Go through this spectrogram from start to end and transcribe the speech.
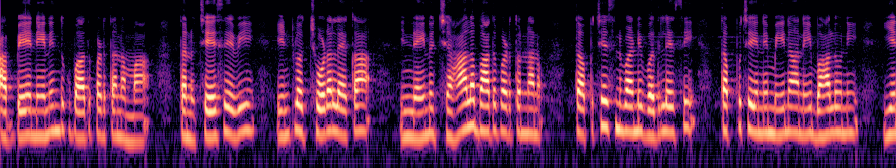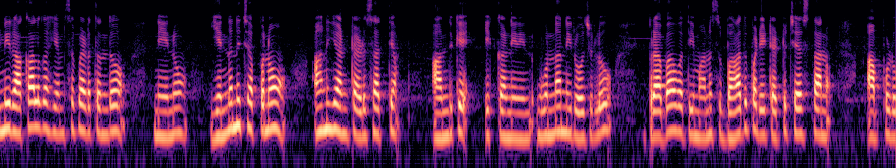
అబ్బే నేనెందుకు బాధపడతానమ్మా? తను చేసేవి ఇంట్లో చూడలేక నేను చాలా బాధపడుతున్నాను. తప్పు చేసిన వాడిని వదిలేసి తప్పు చేయని మీనాని బాలుని ఎన్ని రకాలుగా హింస పెడుతుందో నేను ఎన్నని చెప్పను అని అంటాడు సత్యం. అందుకే ఇక్కడ నేను ఉన్నన్ని రోజులు ప్రభావతి మనసు బాధపడేటట్టు చేస్తాను. అప్పుడు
